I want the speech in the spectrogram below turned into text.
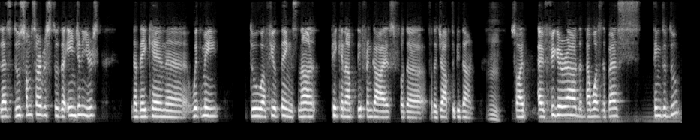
let's do some service to the engineers that they can, uh, with me, do a few things, not picking up different guys for the for the job to be done. Mm. So I I figured out that that was the best thing to do,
